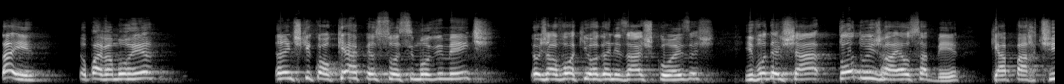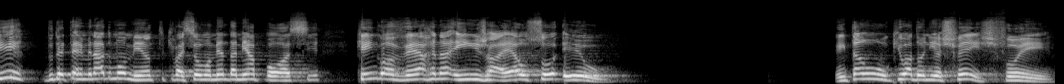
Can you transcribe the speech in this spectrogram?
Tá aí. Meu pai vai morrer. Antes que qualquer pessoa se movimente, eu já vou aqui organizar as coisas e vou deixar todo Israel saber que a partir do determinado momento, que vai ser o momento da minha posse, quem governa em Israel sou eu. Então, o que o Adonias fez foi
